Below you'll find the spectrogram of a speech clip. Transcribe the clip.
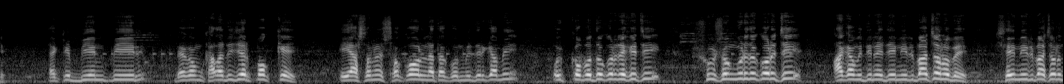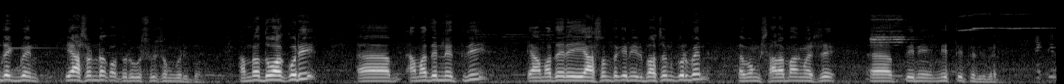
একটি বিএনপির বেগম খালাদিজের পক্ষে এই আসনের সকল নেতাকর্মীদেরকে আমি ঐক্যবদ্ধ করে রেখেছি, সুসংগঠিত করেছি। আগামী দিনে যে নির্বাচন হবে, সেই নির্বাচনে দেখবেন এই আসনটা কতটুকু সুসংগঠিত। আমরা দোয়া করি আমাদের নেত্রী আমাদের এই আসন থেকে নির্বাচন করবেন এবং সারা বাংলাদেশে তিনি নেতৃত্ব দিবেন।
